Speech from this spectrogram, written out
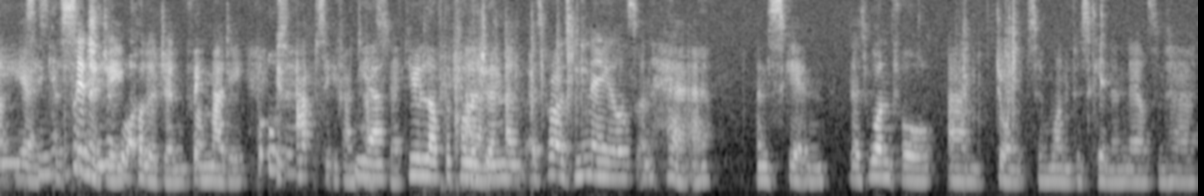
uh, yes, the Yeah, but do you Synergy know collagen from Maddie but also- is absolutely Yeah, fantastic. you love the collagen. And, and as far as nails and hair and skin, there's one for um, joints and one for skin and nails and hair.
